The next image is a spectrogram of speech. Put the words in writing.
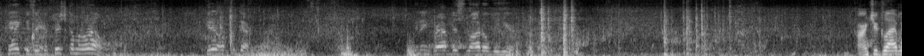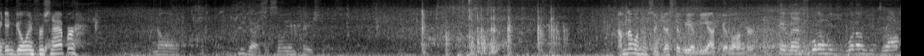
Okay? Because if the fish come around, get it off the deck. And then grab this rod over here. Aren't you glad we didn't go in for snapper? No, you guys are so impatient. I'm the one who suggested we be out here longer. Okay, man, why don't, we, why don't you drop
